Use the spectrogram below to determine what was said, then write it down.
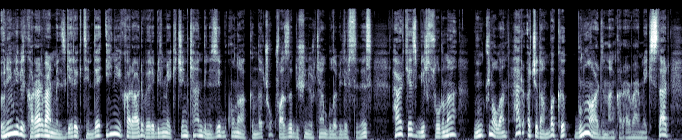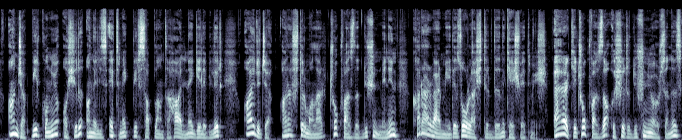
Önemli bir karar vermeniz gerektiğinde en iyi kararı verebilmek için kendinizi bu konu hakkında çok fazla düşünürken bulabilirsiniz. Herkes bir soruna mümkün olan her açıdan bakıp bunun ardından karar vermek ister. Ancak bir konuyu aşırı analiz etmek bir saplantı haline gelebilir. Ayrıca araştırmalar çok fazla düşünmenin karar vermeyi de zorlaştırdığını keşfetmiş. Eğer ki çok fazla aşırı düşünüyorsanız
